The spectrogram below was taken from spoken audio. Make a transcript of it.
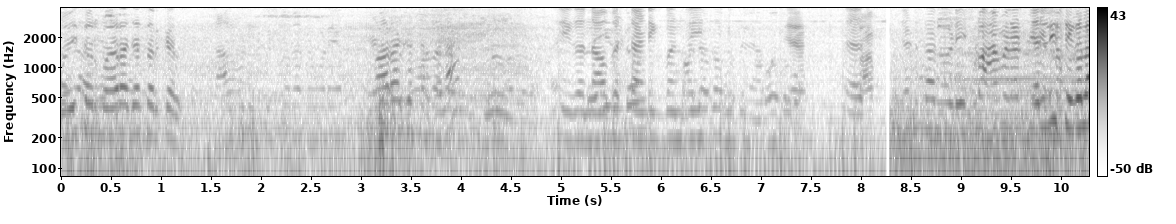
ಮೈಸೂರು ಮಹಾರಾಜ ಸರ್ಕಲ್. ಮಹಾರಾಜ ಸರ್ಕಲ್ ಈಗ ನಾವು ಬಸ್ ಸ್ಟ್ಯಾಂಡಿಗೆ ಬಂದ್ವಿ. ಜಟ್ಕ ನೋಡಿ. ಎಲ್ಲಿ ಸಿಗಲ್ಲ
